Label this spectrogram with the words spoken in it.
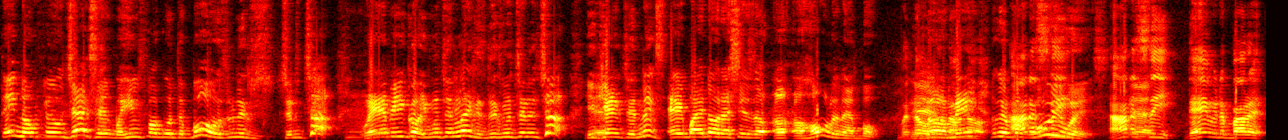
They know Phil Jackson when he was fucking with the Bulls, the Knicks to the top. Wherever he go, he went to the Lakers. Knicks went to the top. He came to the Knicks. Everybody know that shit's a, a, a hole in that boat. But no, you know no, what I mean? no. Look at fucking who honestly, you is. honestly, they ain't even about it.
